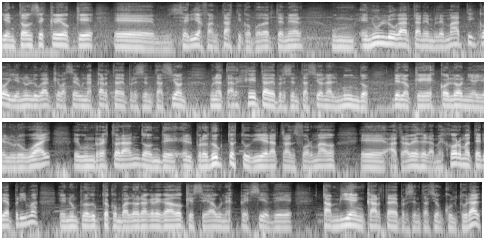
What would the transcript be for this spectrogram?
Y entonces creo que eh, sería fantástico poder tener en un lugar tan emblemático y en un lugar que va a ser una carta de presentación, una tarjeta de presentación al mundo de lo que es Colonia y el Uruguay, un restaurante donde el producto estuviera transformado eh, a través de la mejor materia prima en un producto con valor agregado que sea una especie de también carta de presentación cultural,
